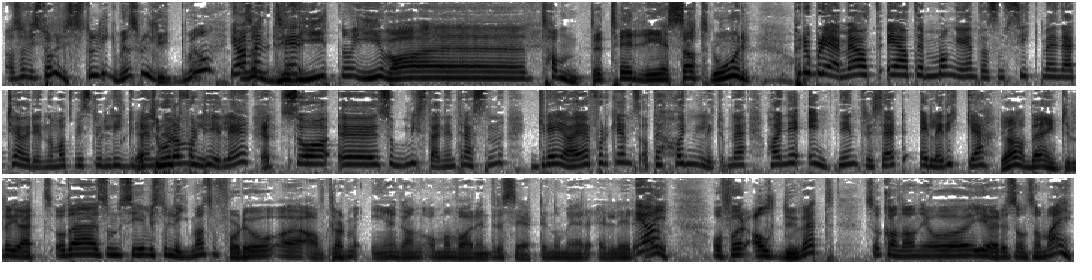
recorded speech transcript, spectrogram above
Altså, Hvis du har lyst til å ligge med en, så ligg med noen. Ja, altså, men det- Drit nå i hva eh, tante Teresa tror. Problemet er at, er at det er mange jenter som sitter med den der teorien om at hvis du ligger med en for tidlig, Jeg- så, uh, så mister han interessen. Greia er folkens, at det handler ikke om det. Han er enten interessert eller ikke. Ja, det er enkelt og greit. Og det er som du sier, hvis du ligger med han, så får du jo uh, avklart med en gang om han var interessert i noe mer eller Ja. ei. Og for alt du vet, så kan han jo gjøre sånn som meg.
